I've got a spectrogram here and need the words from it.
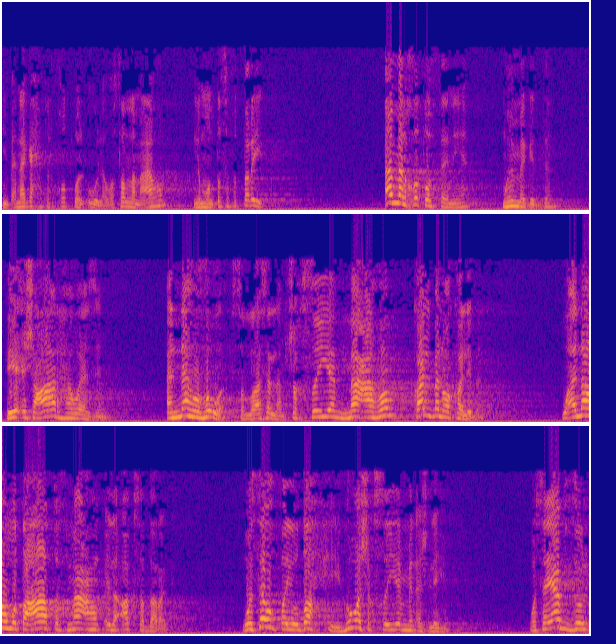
يبقى نجحت الخطوة الأولى وصلنا معاهم لمنتصف الطريق. أما الخطوة الثانية مهمة جدا هي إشعار هوازن أنه هو صلى الله عليه وسلم شخصيا معهم قلبا وقالبا وأنه متعاطف معهم إلى أقصى درجة وسوف يضحي هو شخصيا من أجلهم. وسيبذل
